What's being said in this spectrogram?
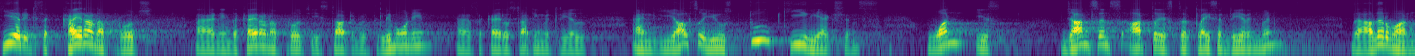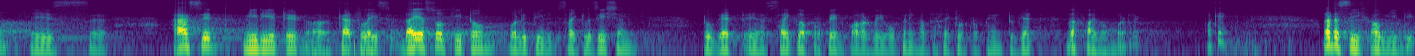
Here it is a chiron approach and in the chiron approach he started with limonene as a chiral starting material and he also used two key reactions. One is Johnson's orthoester Claisen rearrangement, the other one is uh, acid mediated or catalyzed diazoketone olefin cyclization to get a cyclopropane followed by opening up the cyclopropane to get the 5 membered ring. Okay. Let us see how he did.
